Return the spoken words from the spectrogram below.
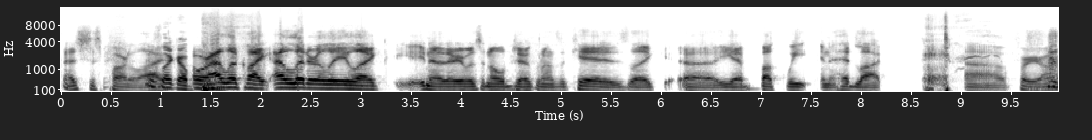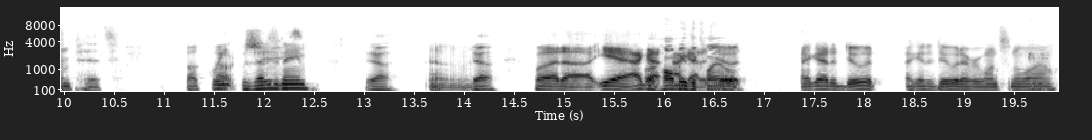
that's just part of life. like a- or I look like I literally like you know there was an old joke when I was a kid is like uh you have buckwheat in a headlock uh for your armpits. Buckwheat Oh, was that his name? Yeah, I yeah. But uh yeah, I got Homie I the Clown. do it. I got to do it. I got to do it every once in a while.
